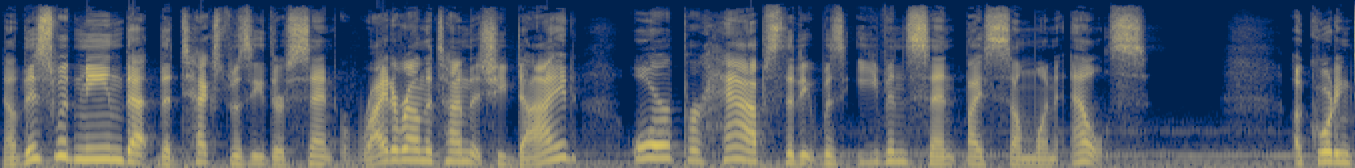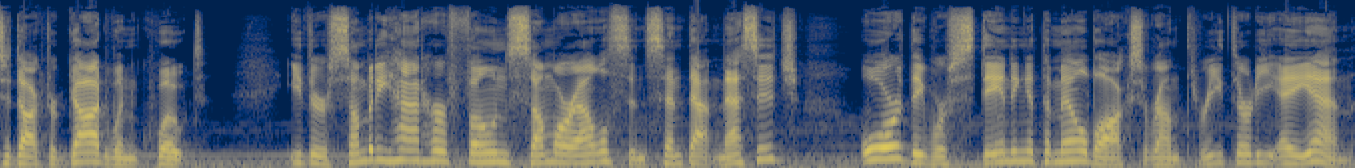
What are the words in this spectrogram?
Now this would mean that the text was either sent right around the time that she died or perhaps that it was even sent by someone else. According to Dr. Godwin, quote, either somebody had her phone somewhere else and sent that message or they were standing at the mailbox around 3:30 a.m.,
